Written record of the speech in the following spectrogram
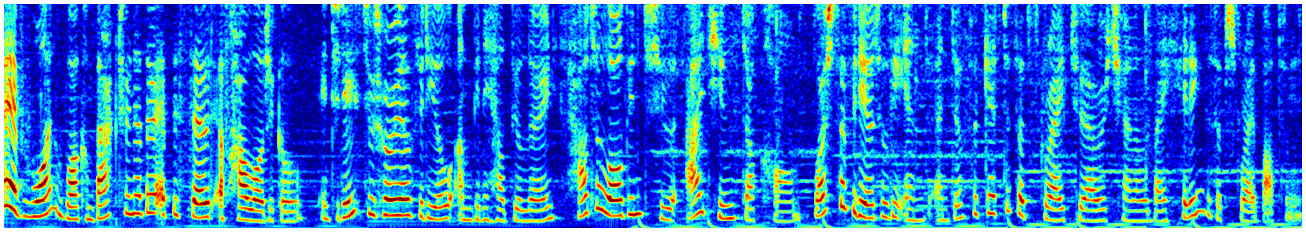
Hi everyone, welcome back to another episode of How Logical. In today's tutorial video, I'm going to help you learn how to log into itunes.com. Watch the video till the end and don't forget to subscribe to our channel by hitting the subscribe button.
